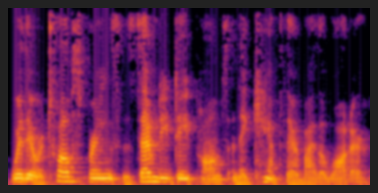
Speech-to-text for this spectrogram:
where there were 12 springs and 70 date palms, and they camped there by the water.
